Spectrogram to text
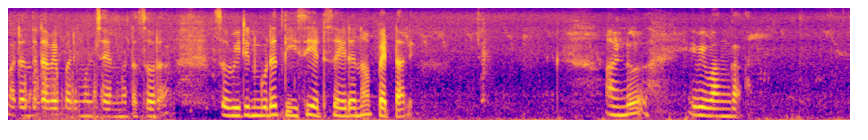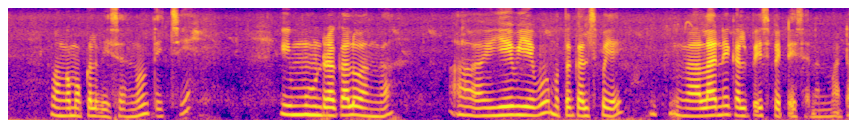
వాటంతట అవే పడి ములిచాయి అనమాట సొర. సో వీటిని కూడా తీసి ఎటు సైడ్ అయినా పెట్టాలి. అండ్ ఇవి వంగ. వంగ మొక్కలు వేసాను తెచ్చి. ఈ మూడు రకాలు వంగ. ఏవి ఏవో మొత్తం కలిసిపోయాయి. అలానే కలిపేసి పెట్టేశాను అనమాట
